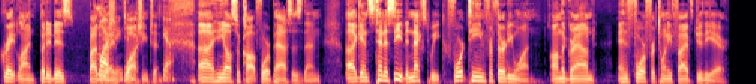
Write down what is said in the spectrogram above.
great line. But it is, by the Washington. way, Washington. Yeah. Uh, he also caught four passes then uh, against Tennessee the next week. 14 for 31 on the ground and four for 25 through the air.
